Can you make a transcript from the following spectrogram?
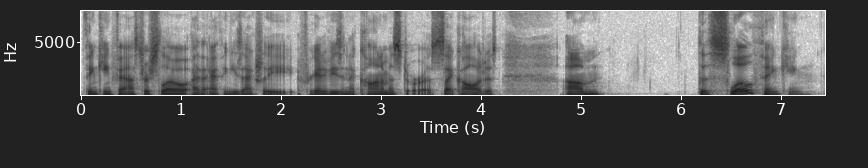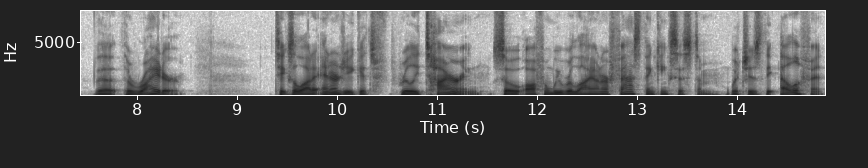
Thinking Fast or Slow. I, th- I, think he's actually, I forget if he's an economist or a psychologist. Um, the slow thinking, the, the rider, takes a lot of energy. It gets really tiring. So often we rely on our fast thinking system, which is the elephant.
